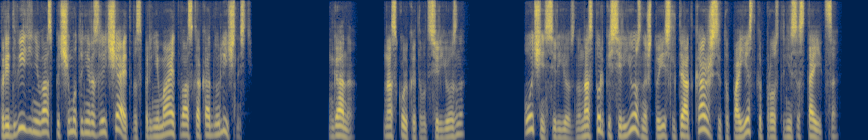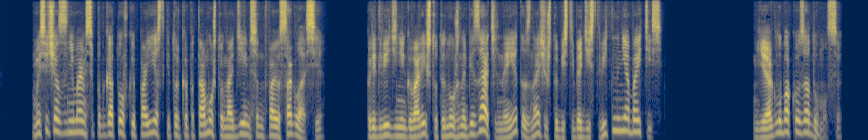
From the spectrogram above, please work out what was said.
Предвидение вас почему-то не различает, воспринимает вас как одну личность. Гана, насколько это вот серьезно? Очень серьезно. Настолько серьезно, что если ты откажешься, то поездка просто не состоится. Мы сейчас занимаемся подготовкой поездки только потому, что надеемся на твое согласие. Предвидение говорит, что ты нужен обязательно, и это значит, что без тебя действительно не обойтись. Я глубоко задумался.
